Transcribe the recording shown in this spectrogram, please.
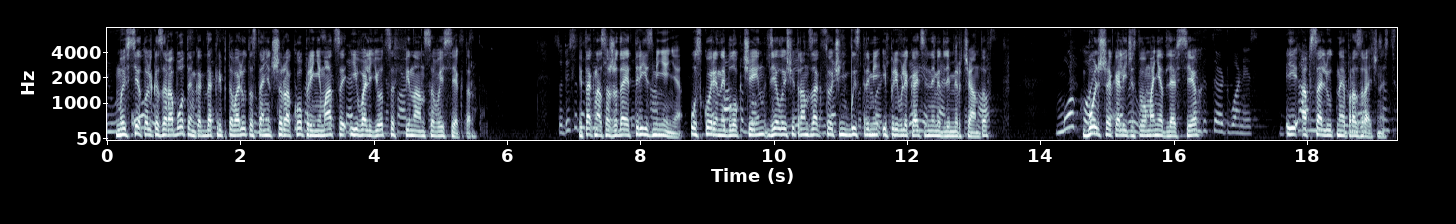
Мы все только заработаем, когда криптовалюта станет широко приниматься и вольется в финансовый сектор. Итак, нас ожидает три изменения. Ускоренный блокчейн, делающий транзакции очень быстрыми и привлекательными для мерчантов большее количество монет для всех и абсолютная прозрачность.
